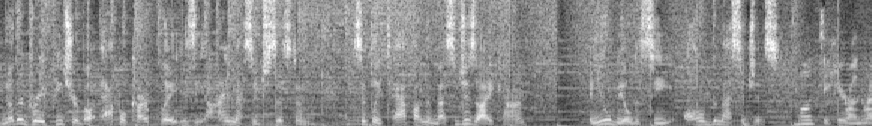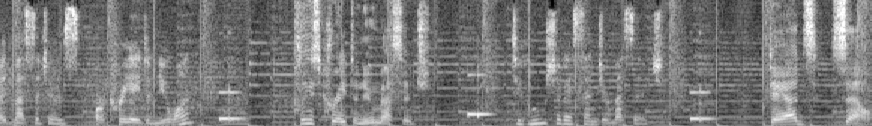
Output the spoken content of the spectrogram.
Another great feature about Apple CarPlay is the iMessage system. Simply tap on the messages icon and you'll be able to see all of the messages. Want to hear unread messages or create a new one? Please create a new message. To whom should I send your message? Dad's cell.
